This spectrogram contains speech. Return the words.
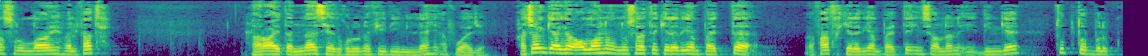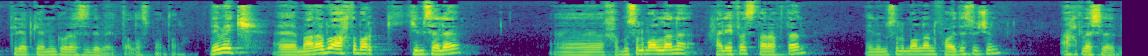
nasrullohi val fath fara'aytan nas yadkhuluna fi dinillahi afwaja." Qachonki agar Allohning nusrati keladigan paytda va fath keladigan paytda insonlarni dinga to'p-to'p bo'lib kirayotganini ko'rasiz deb aytdi Alloh subhanahu taolo. Demak, e, mana bu ahdi bor kimsalar e, musulmonlarni xalifasi tarafdan, ya'ni musulmonlarning foydasi uchun ahdlashiladi.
